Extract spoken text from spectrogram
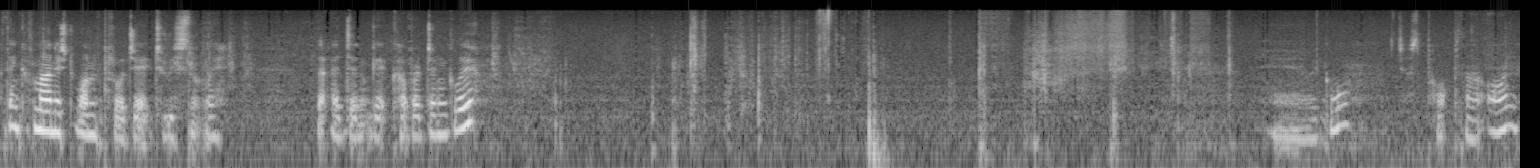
I think I've managed one project recently that I didn't get covered in glue. There we go, just pop that on.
